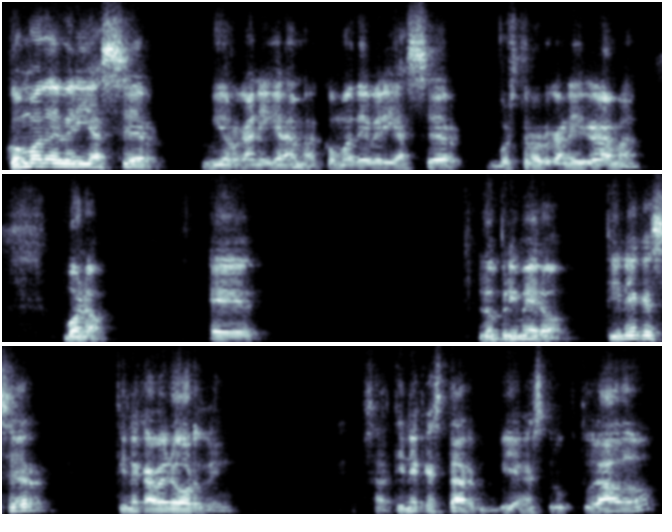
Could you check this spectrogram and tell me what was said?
¿Cómo debería ser mi organigrama? ¿Cómo debería ser vuestro organigrama? Bueno, eh, lo primero, tiene que ser, tiene que haber orden. O sea, tiene que estar bien estructurado,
